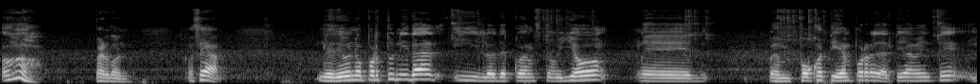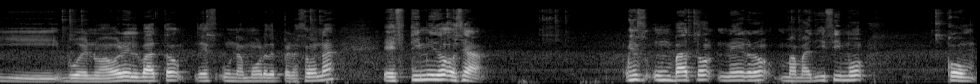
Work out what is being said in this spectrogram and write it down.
oh, perdón. O sea, le dio una oportunidad y lo deconstruyó eh, en poco tiempo relativamente. Y bueno, ahora el vato es un amor de persona. Es tímido, o sea, es un vato negro, mamadísimo, con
